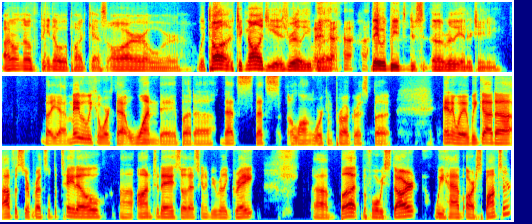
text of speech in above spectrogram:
I don't know if they know what podcasts are or what technology is really, but they would be just uh, really entertaining. But yeah, maybe we could work that one day, but uh, that's that's a long work in progress. But anyway, we got uh, Officer Pretzel Potato uh, on today, so that's going to be really great. Uh, but before we start, we have our sponsor,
